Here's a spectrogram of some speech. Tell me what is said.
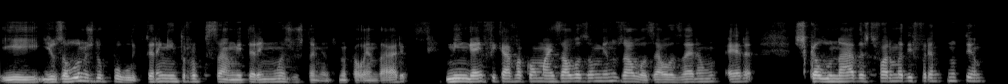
e, e, os alunos do público terem interrupção e terem um ajustamento no calendário, ninguém ficava com mais aulas ou menos aulas. Elas eram era escalonadas de forma diferente no tempo.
